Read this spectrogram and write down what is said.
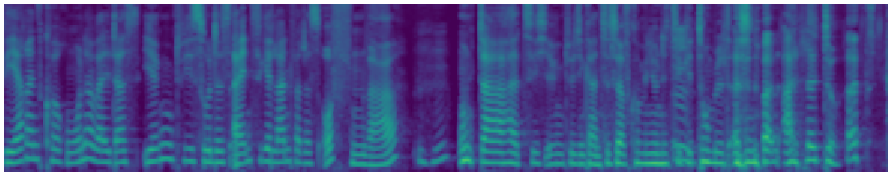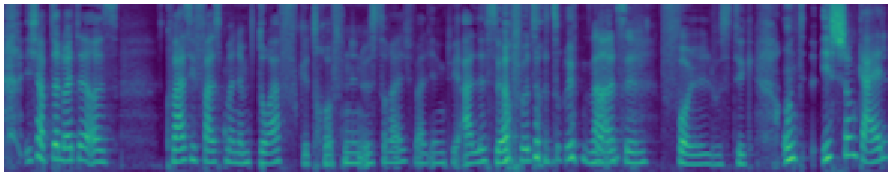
während Corona, weil das irgendwie so das einzige Land war, das offen war. Mhm. Und da hat sich irgendwie die ganze Surf-Community getummelt. Also waren alle dort. Ich habe da Leute aus quasi fast meinem Dorf getroffen in Österreich, weil irgendwie alle Surfer da drüben Wahnsinn. waren. Voll lustig. Und ist schon geil.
